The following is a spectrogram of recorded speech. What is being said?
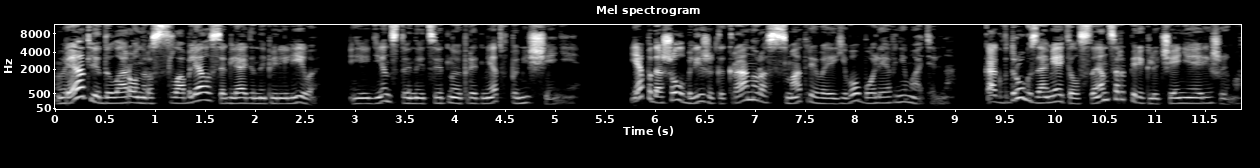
Вряд ли Деларон расслаблялся, глядя на переливы, единственный цветной предмет в помещении. Я подошел ближе к экрану, рассматривая его более внимательно. Как вдруг заметил сенсор переключения режимов.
